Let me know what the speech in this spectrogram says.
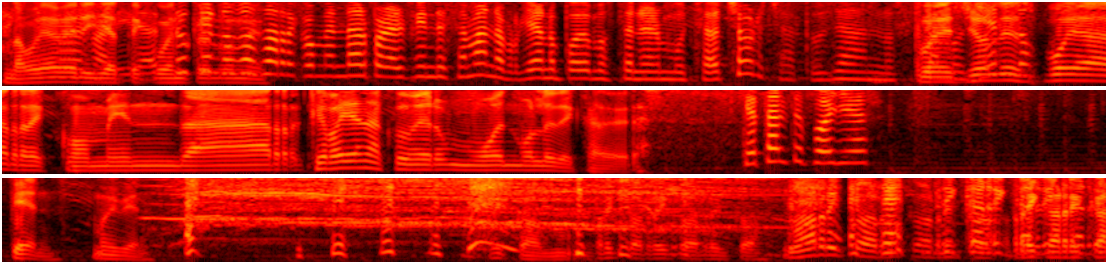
la voy a ver y ya te cuento. ¿Tú qué nos vas a recomendar para el fin de semana? Porque ya no podemos tener mucha chorcha, pues ya nos Pues estamos yo yendo. les voy a recomendar que vayan a comer un buen mole de caderas. ¿Qué tal te fue ayer? Bien, muy bien. Rico, rico, rico, rico. No, rico, rico, rico, rico, rico, rico,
